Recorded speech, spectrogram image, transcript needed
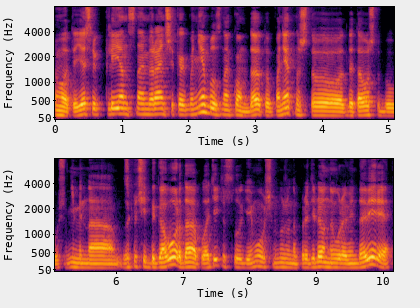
Вот. И если клиент с нами раньше как бы не был знаком, да, то понятно, что для того, чтобы в общем, именно заключить договор, да, оплатить услуги, ему, в общем, нужен определенный уровень доверия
